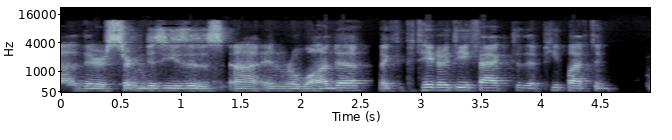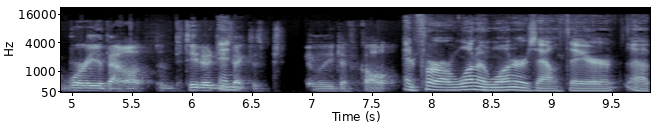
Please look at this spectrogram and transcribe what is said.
Uh, there's certain diseases uh, in Rwanda, like the potato defect, that people have to worry about. And potato defect and, is particularly difficult. And for our 101ers out there, uh,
